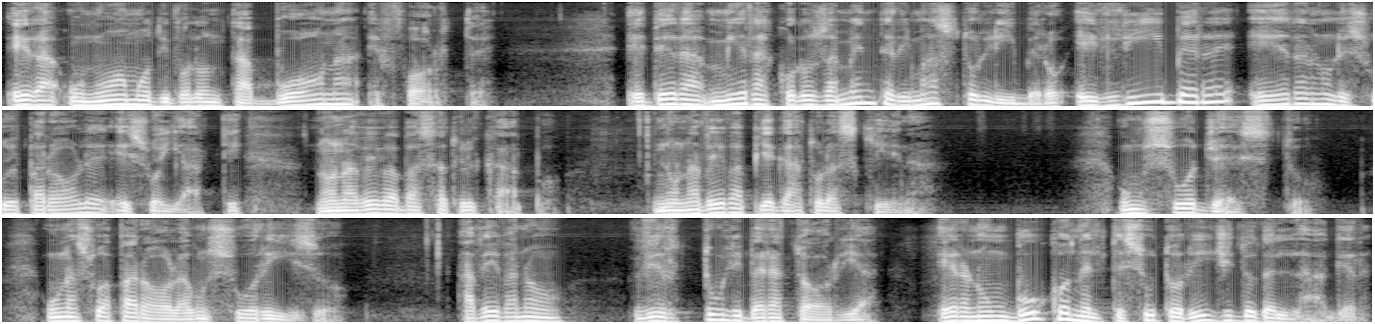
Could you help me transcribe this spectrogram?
Era un uomo di volontà buona e forte ed era miracolosamente rimasto libero e libere erano le sue parole e i suoi atti. Non aveva abbassato il capo, non aveva piegato la schiena. Un suo gesto, una sua parola, un suo riso avevano virtù liberatoria, erano un buco nel tessuto rigido del lager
